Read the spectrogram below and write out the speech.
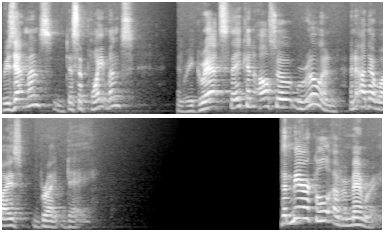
Resentments, disappointments, and regrets, they can also ruin an otherwise bright day. The miracle of memory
